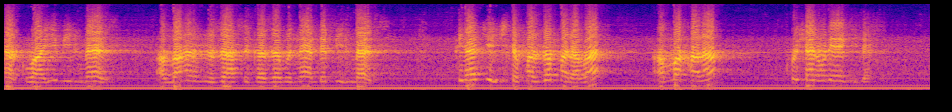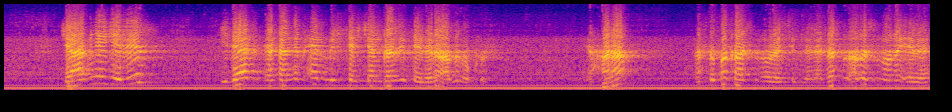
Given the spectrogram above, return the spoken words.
takvayı bilmez, Allah'ın rızası, gazabı nerede bilmez. Filanca işte fazla para var ama haram, koşar oraya gider. Camiye gelir, gider efendim en müstehcen gazeteleri alır okur. E haram, nasıl bakarsın o resimlere, nasıl alırsın onu eve?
